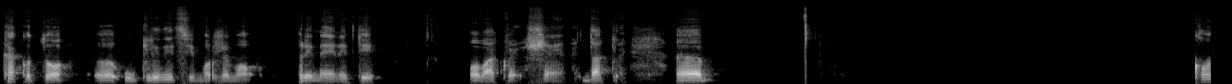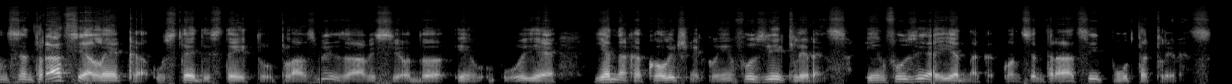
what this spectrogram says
kako to e, u klinici možemo primeniti ovakve šeme. Dakle, koncentracija leka u steady state u plazmi zavisi od je jednaka količniku infuzije i klirensa. Infuzija je jednaka koncentraciji puta klirens.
